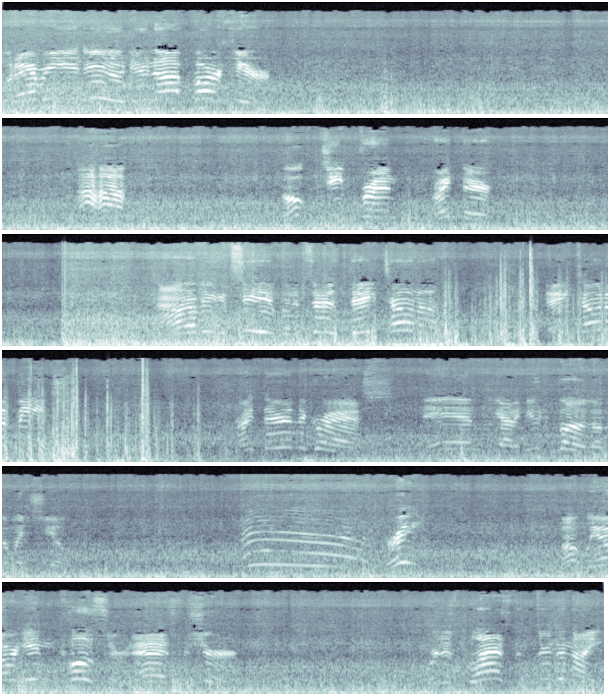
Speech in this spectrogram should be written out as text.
Whatever you do, do not park here. Haha. oh, Jeep friend, right there. I don't know if you can see it, but it says Daytona. Daytona Beach. Right there in the grass. And we got a huge bug on the windshield. Ah, great. But we are getting closer, that's for sure. We're just blasting through the night.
